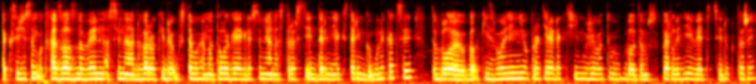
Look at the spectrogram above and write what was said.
tak si, že jsem odcházela z novin asi na dva roky do Ústavu hematologie, kde jsem měla na starosti interní a externí komunikaci. To bylo velké zvolnění oproti redakčnímu životu, byli tam super lidi, vědci, doktoři.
